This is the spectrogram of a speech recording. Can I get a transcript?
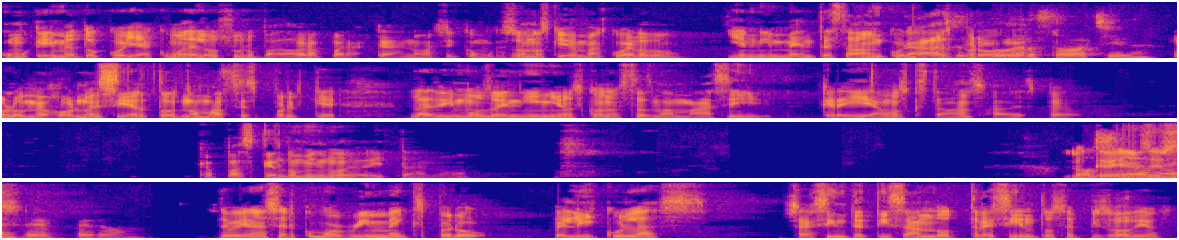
Como que a mí me tocó ya como de la usurpadora para acá, ¿no? Así como que son las que yo me acuerdo y en mi mente estaban curadas, pero no, estaba chida. o lo mejor no es cierto, nomás es porque las vimos de niños con nuestras mamás y creíamos que estaban suaves, pero capaz que es lo mismo de ahorita, ¿no? Lo que deberían hacer, pero deberían hacer como remakes, pero películas, o sea, sintetizando 300 episodios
